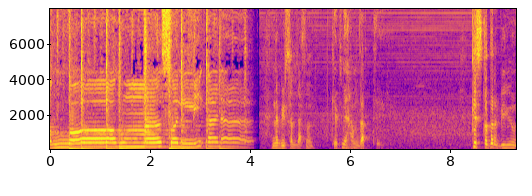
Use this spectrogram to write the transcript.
اللهم صل على نبی صلی اللہ علیہ وسلم کتنے ہمدرد تھے کس قدر بیویوں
